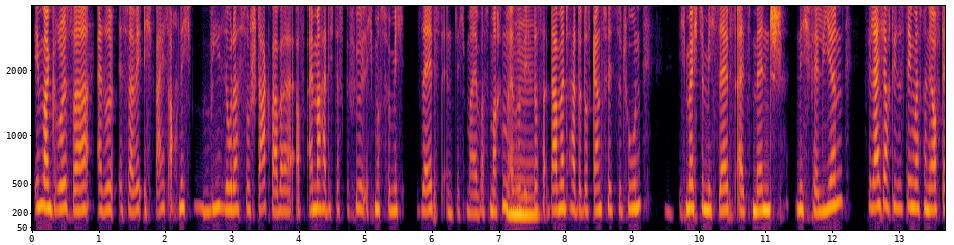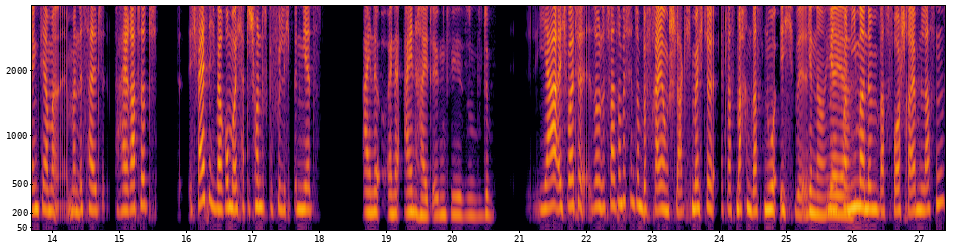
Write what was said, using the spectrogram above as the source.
immer größer. Also es war wirklich, ich weiß auch nicht, wieso das so stark war, aber auf einmal hatte ich das Gefühl, ich muss für mich selbst endlich mal was machen. Also die, Mhm. das, damit hatte das ganz viel zu tun. Ich möchte mich selbst als Mensch nicht verlieren. Vielleicht auch dieses Ding, was man ja oft denkt, ja, man, man ist halt verheiratet. Ich weiß nicht warum, aber ich hatte schon das Gefühl, ich bin jetzt Eine, eine Einheit irgendwie. So, du- ja, ich wollte, so, es war so ein bisschen so ein Befreiungsschlag. Ich möchte etwas machen, was nur ich will. Genau, Mir ja, ja. von niemandem was vorschreiben lassen.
